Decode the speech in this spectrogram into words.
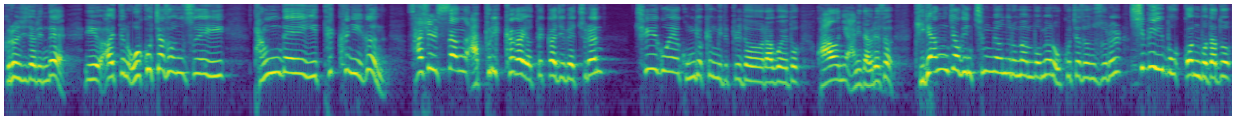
그런 시절인데 이 하여튼 오코차 선수의 이 당대의 이 테크닉은 사실상 아프리카가 여태까지 배출한 최고의 공격형 미드필더라고 해도 과언이 아니다. 그래서 기량적인 측면으로만 보면 오코차 선수를 12번보다도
